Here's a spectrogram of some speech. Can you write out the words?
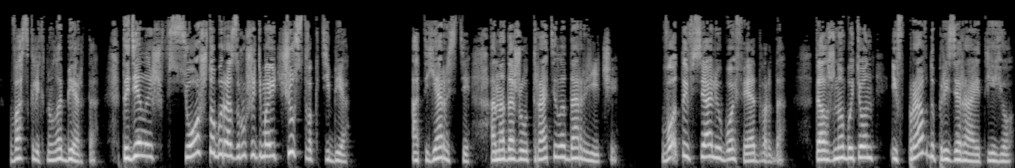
— воскликнула Берта. «Ты делаешь все, чтобы разрушить мои чувства к тебе!» От ярости она даже утратила дар речи. Вот и вся любовь Эдварда. Должно быть, он и вправду презирает ее.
